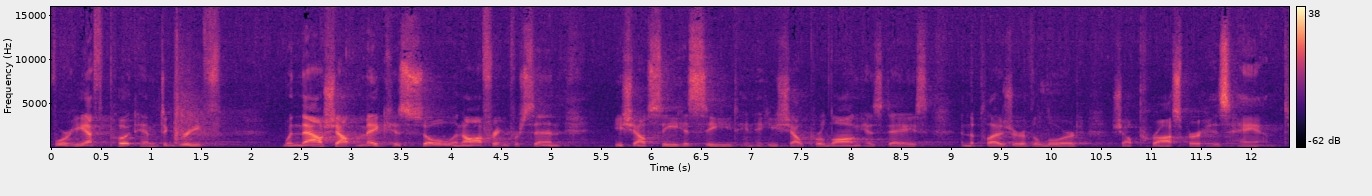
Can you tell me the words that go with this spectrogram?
for he hath put him to grief. When thou shalt make his soul an offering for sin, he shall see his seed, and he shall prolong his days, and the pleasure of the Lord shall prosper his hand.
